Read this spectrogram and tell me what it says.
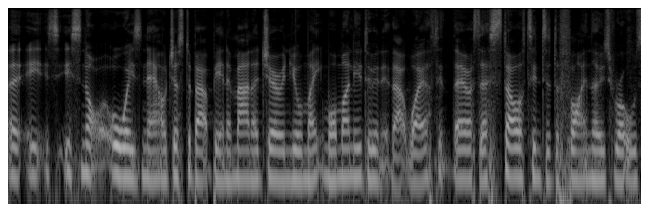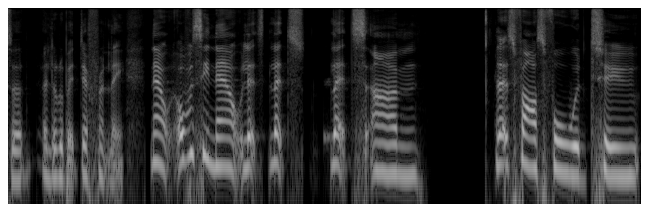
uh, it's it's not always now just about being a manager and you'll make more money doing it that way. I think they're they're starting to define those roles a, a little bit differently. Now, obviously, now let's let's let's um, let's fast forward to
